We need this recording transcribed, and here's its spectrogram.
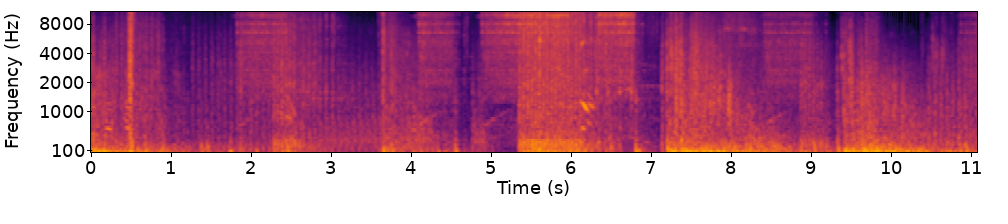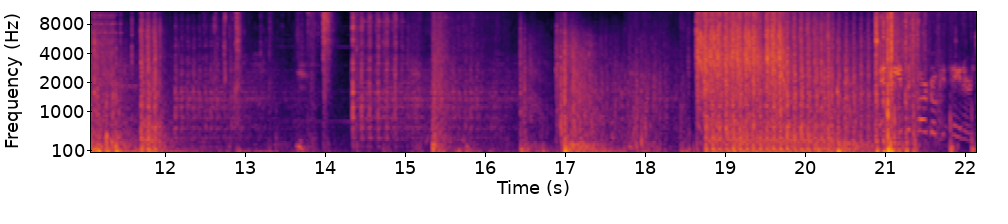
radar coverage. Enemy at the cargo containers.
